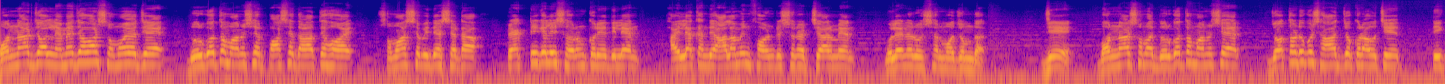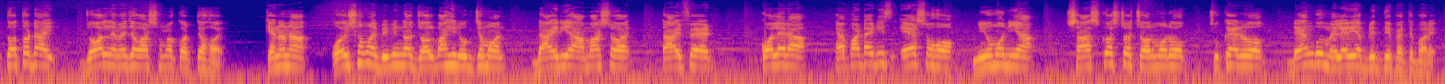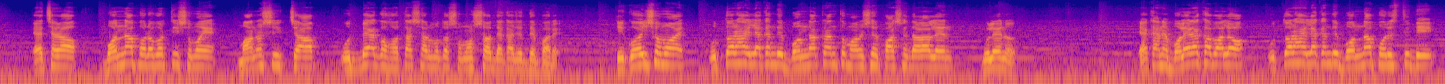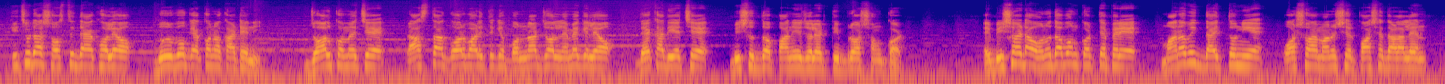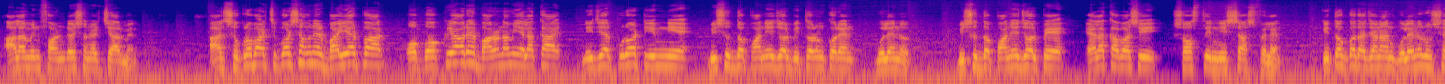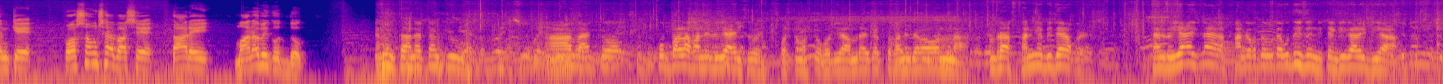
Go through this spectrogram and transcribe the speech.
বন্যার জল নেমে যাওয়ার সময়ও যে দুর্গত মানুষের পাশে দাঁড়াতে হয়, সমাজসেবীদের সেটা প্র্যাকটিক্যালি স্মরণ করিয়ে দিলেন হাইলাকান্দি আলামিন ফাউন্ডেশনের চেয়ারম্যান মুলেনুর হোসেন মজুমদার। যে বন্যার সময় দুর্গত মানুষের যতটুকু সাহায্য করা উচিত, ঠিক ততটাই জল নেমে যাওয়ার সময় করতে হয়। কেননা, ওই সময় বিভিন্ন জলবাহী রোগ যেমন ডায়রিয়া, আমাশয়, টাইফয়েড, কলেরা, হেপাটাইটিস এ সহ নিউমোনিয়া, শ্বাসকষ্ট, চর্মরোগ, চুকের রোগ, ডেঙ্গু, ম্যালেরিয়া বৃদ্ধি পেতে পারে। এছাড়াও বন্যা পরবর্তী সময়ে মানসিক চাপ, উদ্বেগ ও হতাশার মতো সমস্যাও দেখা যেতে পারে। ঠিক ওই সময় উত্তর হাইলাকান্দির বন্যাক্রান্ত মানুষের পাশে দাঁড়ালেন গুলেনুর এখানে বলে রাখা ভালো, উত্তর হাইলাকান্দির বন্যা পরিস্থিতি কিছুটা স্বস্তিদায়ক হলেও দুর্ভোগ এখনও কাটেনি। জল কমেছে, রাস্তা গড় বাড়ি থেকে বন্যার জল নেমে গেলেও দেখা দিয়েছে বিশুদ্ধ পানীয় জলের তীব্র সংকট। এই বিষয়টা অনুধাবন করতে পেরে মানবিক দায়িত্ব নিয়ে অসহায় মানুষের পাশে দাঁড়ালেন আলামিন ফাউন্ডেশনের চেয়ারম্যান। আর শুক্রবার চিপরসাঙ্গনের বাইয়ারপাড় ও বকরিয়ারের বারোনামী এলাকায় নিজের পুরো টিম নিয়ে বিশুদ্ধ পানীয় জল বিতরণ করেন গুলেনুর। বিশুদ্ধ পানীয় জল পেয়ে এলাকাবাসী স্বস্তির নিঃশ্বাস ফেলেন। কৃতজ্ঞতা জানান গুলেনুর হোসেনকে। প্রশংসায় বাসে তার এই মানবিক উদ্যোগ। তাহলে থ্যাংক ইউ তাই তো খুব ভালো পানি লইয়া আইছো কষ্ট মষ্ট করিয়া। আমরা এটা তো পানি দেওয়া না। আমরা স্থানীয় বিধায়ক। তাই লইয়া আইসলা পানি কথা ওটা বুঝেছি নি ট্যাঙ্কি গাড়ি দিয়া।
